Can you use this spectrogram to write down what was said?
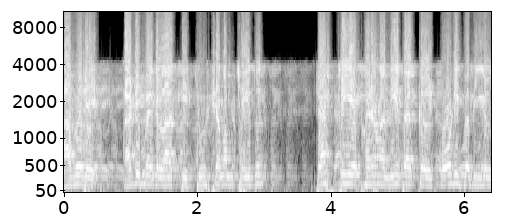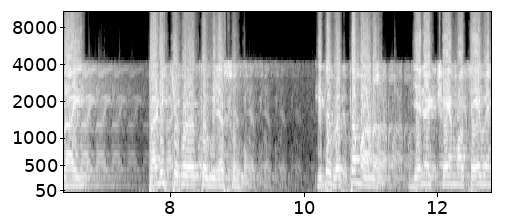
അവരെ അടിമകളാക്കി ചൂഷണം ചെയ്ത് രാഷ്ട്രീയ ഭരണ നേതാക്കൾ കോടിപതികളായി തടിച്ചുകൊഴുത്ത് വിലസുന്നു. ഇത് വ്യക്തമാണ്. ജനക്ഷേമ സേവന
